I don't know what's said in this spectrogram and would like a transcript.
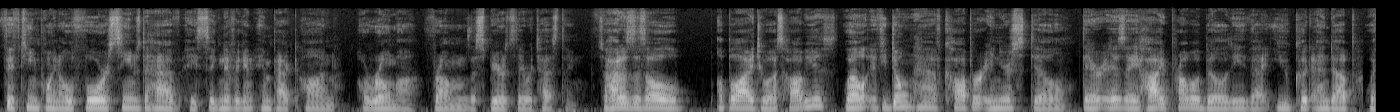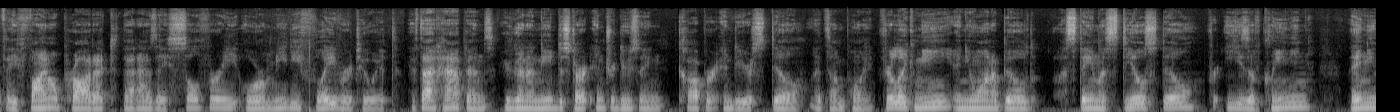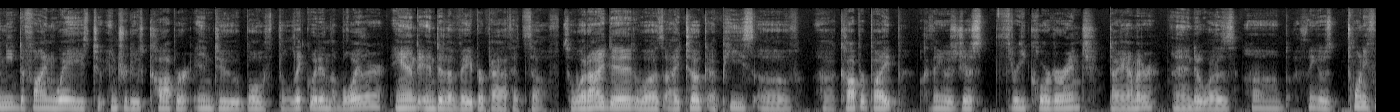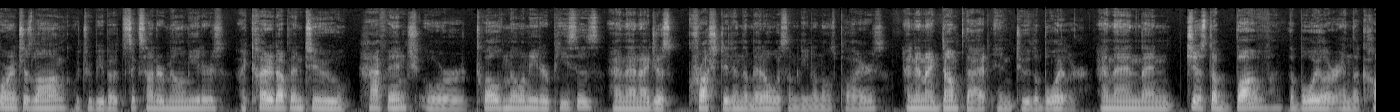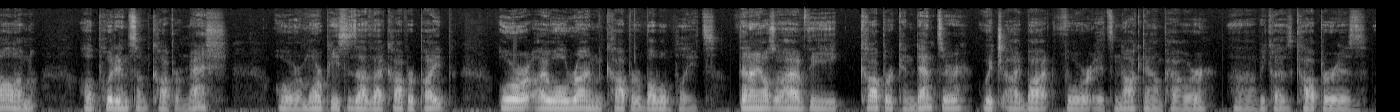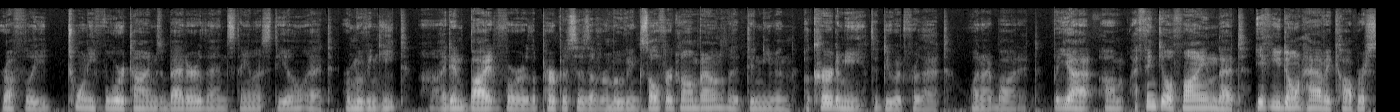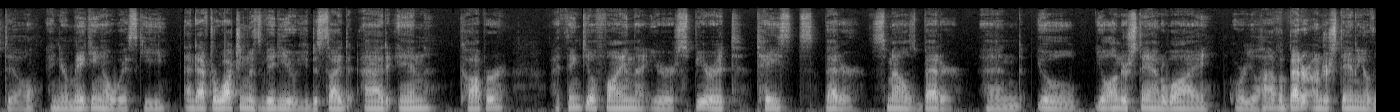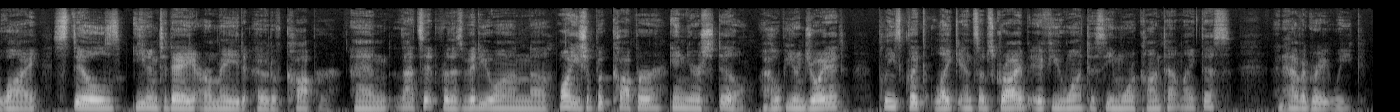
15.04 seems to have a significant impact on aroma from the spirits they were testing. So how does this all apply to us hobbyists? Well, if you don't have copper in your still, there is a high probability that you could end up with a final product that has a sulfury or meaty flavor to it. If that happens, you're going to need to start introducing copper into your still at some point. If you're like me and you want to build stainless steel still for ease of cleaning, then you need to find ways to introduce copper into both the liquid in the boiler and into the vapor path itself. So what I did was I took a piece of uh, copper pipe, I think it was just three quarter inch diameter and it was uh, I think it was 24 inches long which would be about 600 millimeters I cut it up into half inch or 12 millimeter pieces and then I just crushed it in the middle with some needle nose pliers and then I dumped that into the boiler and then then just above the boiler in the column I'll put in some copper mesh or more pieces of that copper pipe, or I will run copper bubble plates. Then I also have the copper condenser, which I bought for its knockdown power. uh, because copper is roughly 24 times better than stainless steel at removing heat. I didn't buy it for the purposes of removing sulfur compounds. It didn't even occur to me to do it for that when I bought it. But yeah, um, I think you'll find that if you don't have a copper still and you're making a whiskey, and after watching this video you decide to add in copper, I think you'll find that your spirit tastes better, smells better, and you'll you'll understand why or you'll have a better understanding of why stills even today are made out of copper. And that's it for this video on uh, why you should put copper in your still. I hope you enjoyed it. Please click like and subscribe if you want to see more content like this, and have a great week.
